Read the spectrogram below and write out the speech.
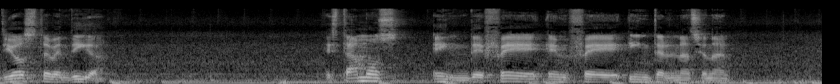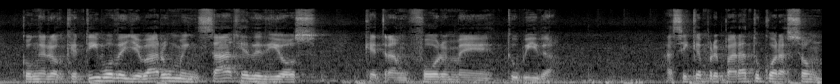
Dios te bendiga. Estamos en De Fe en Fe Internacional, con el objetivo de llevar un mensaje de Dios que transforme tu vida. Así que prepara tu corazón,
